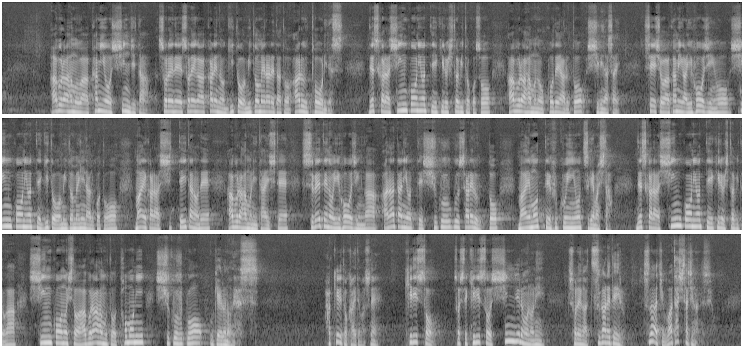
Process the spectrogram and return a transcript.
アブラハムは神を信じた。それでそれが彼の義と認められたとある通りです。ですから信仰によって生きる人々こそアブラハムの子であると知りなさい。聖書は神が違法人を信仰によって義とお認めになることを前から知っていたので、アブラハムに対して、すべての違法人があなたによって祝福されると前もって福音を告げました。ですから、信仰によって生きる人々が、信仰の人アブラハムと共に祝福を受けるのです。はっきりと書いてますね。キリスト、そしてキリストを信じる者に、それが継がれている。すなわち私たちなんですよ。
